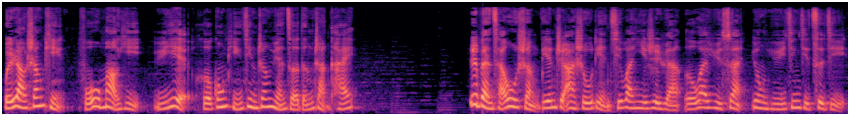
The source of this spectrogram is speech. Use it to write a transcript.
围绕商品、服务贸易、渔业和公平竞争原则等展开。日本财务省编制二十五点七万亿日元额外预算用于经济刺激，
